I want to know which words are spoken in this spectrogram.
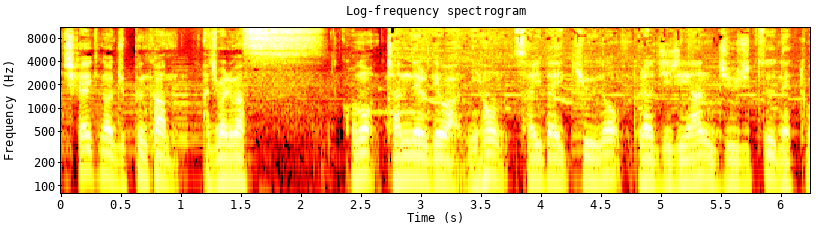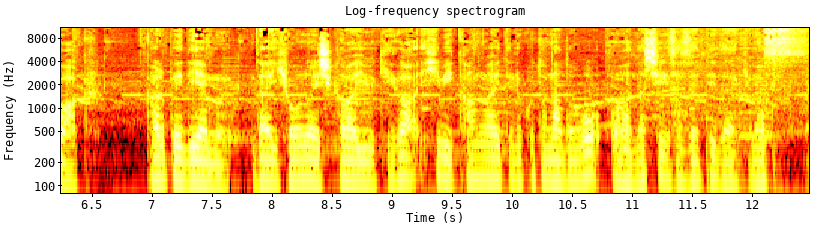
石川駅の10分間始まります。このチャンネルでは日本最大級のブラジリアン柔術ネットワーク。カルペディエム代表の石川祐希が日々考えていることなどをお話しさせていただきます。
